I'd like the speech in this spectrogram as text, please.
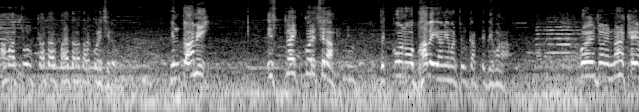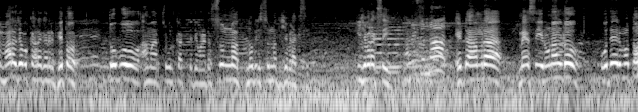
আমার চুল কাটার পায়ে তারা তারা করেছিল। কিন্তু আমি স্ট্রাইক করেছিলাম যে কোনোভাবেই আমি আমার চুল কাটতে দেব না। প্রয়োজনে না খেয়ে মারা যাব কারাগারের ভেতর। তবুও আমার চুল কাটতে দেবো এটা সুন্নত নবীর সুন্নত হিসেবে রাখছি। কি হিসেবে রাখছি? এটা আমরা মেসি রোনাল্ডো ওদের মতো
